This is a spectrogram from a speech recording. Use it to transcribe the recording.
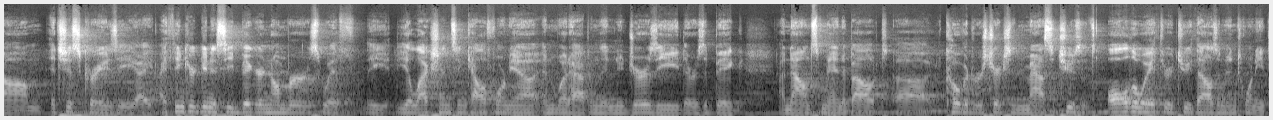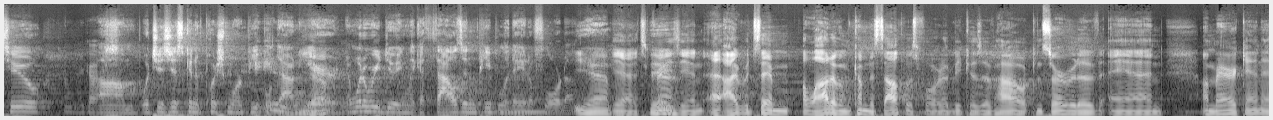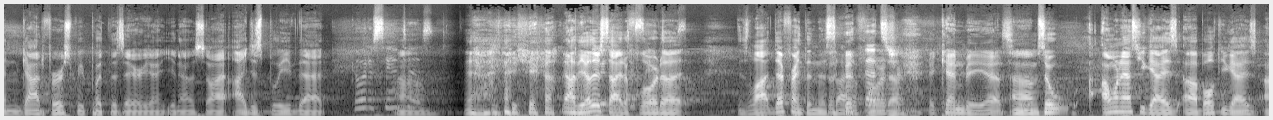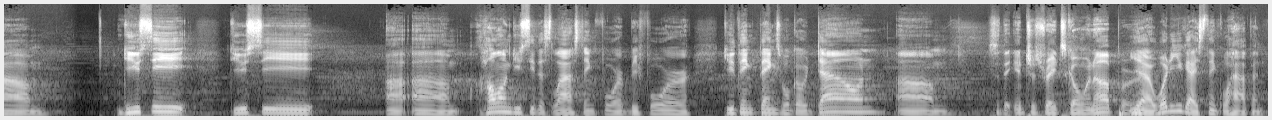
um, it's just crazy. I, I think you're going to see bigger numbers with the, the elections in California and what happened in New Jersey. There was a big announcement about uh, COVID restrictions in Massachusetts all the way through 2022. gosh. Um, which is just going to push more people down Yep. here. And what are we doing? Like a thousand people a day to Florida. Yeah. Yeah, it's crazy, and I I would say a lot of them come to Southwest Florida because of how conservative and American and God first we put this area. You know, so I, I just believe that. Go to Santa's. Yeah. Now the other side of Florida is a lot different than this side of Florida. It can be, yes. Um, so I want to ask you guys, uh, both you guys, um, do you see, do you see, uh, um, how long do you see this lasting for before? Do you think things will go down? Um, so the interest rates going up, or yeah. What do you guys think will happen?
